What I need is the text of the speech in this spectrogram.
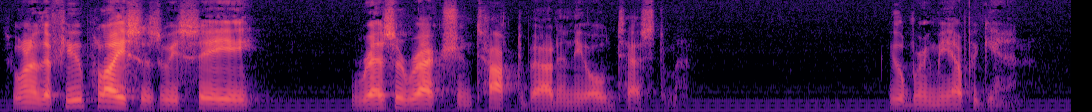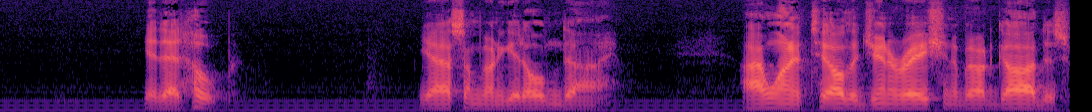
It's one of the few places we see resurrection talked about in the Old Testament. You'll bring me up again. Yeah, that hope. Yes, I'm going to get old and die. I want to tell the generation about God that's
